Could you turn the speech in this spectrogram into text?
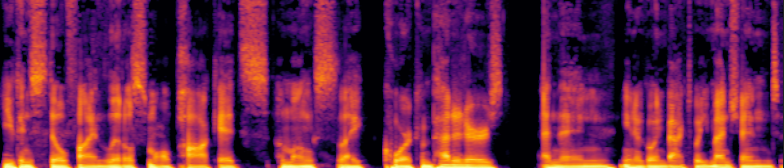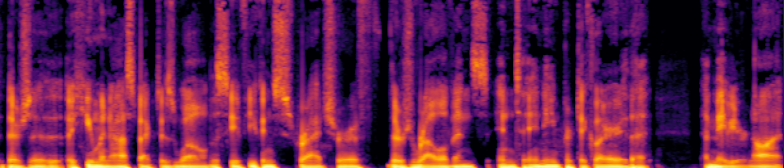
you can still find little small pockets amongst like core competitors. And then, you know, going back to what you mentioned, there's a, a, human aspect as well to see if you can stretch or if there's relevance into any particular area that, that maybe you're not.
